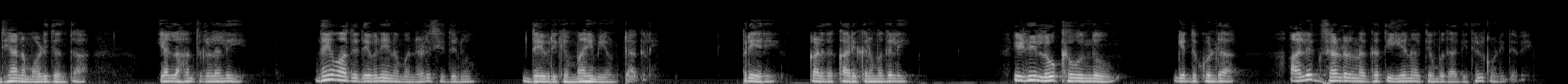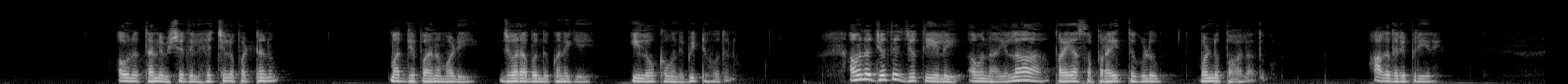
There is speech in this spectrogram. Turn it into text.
ಧ್ಯಾನ ಮಾಡಿದಂಥ ಎಲ್ಲ ಹಂತಗಳಲ್ಲಿ ದೇವಾದ ದೇವನೇ ನಮ್ಮ ನಡೆಸಿದನು. ದೇವರಿಗೆ ಮಹಿಮೆಯುಂಟಾಗಲಿ. ಪ್ರೇರಿ ಕಳೆದ ಕಾರ್ಯಕ್ರಮದಲ್ಲಿ ಇಡೀ ಲೋಕವನ್ನು ಗೆದ್ದುಕೊಂಡ ಅಲೆಕ್ಸಾಂಡರ್ನ ಗತಿ ಏನಾಯಿತು ಎಂಬುದಾಗಿ ತಿಳ್ಕೊಂಡಿದ್ದೇವೆ. ಅವನು ತನ್ನ ವಿಷಯದಲ್ಲಿ ಹೆಚ್ಚಳಪಟ್ಟನು. ಮದ್ಯಪಾನ ಮಾಡಿ ಜ್ವರ ಬಂದು ಕೊನೆಗೆ ಈ ಲೋಕವನ್ನು ಬಿಟ್ಟು ಹೋದನು. ಅವನ ಜೊತೆ ಜೊತೆಯಲ್ಲಿ ಅವನ ಎಲ್ಲಾ ಪ್ರಯಾಸ ಪ್ರಯತ್ನಗಳು ಮಣ್ಣು ಪಾಲಾದವು. ಹಾಗಾದರೆ ಪ್ರಿಯರೇ,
